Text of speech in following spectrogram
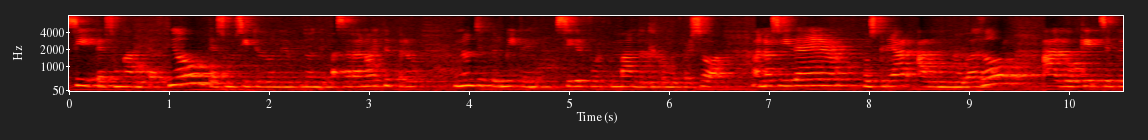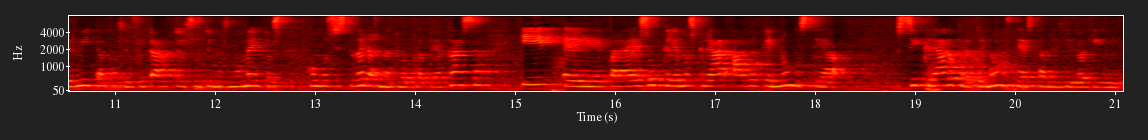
si sí, tes unha habitación, tes un sitio onde, onde pasar a noite, pero non te permiten seguir formándote como persoa. A nosa idea era pois, crear algo innovador, algo que te permita pois, disfrutar os teus últimos momentos como se estiveras na tua propia casa e eh, para eso queremos crear algo que non estea sí creado, pero que non estea establecido aquí en,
